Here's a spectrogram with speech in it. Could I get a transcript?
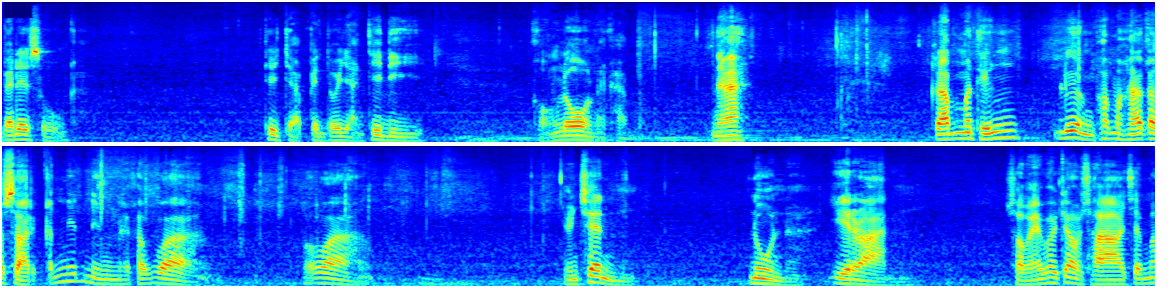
ไปได้สูงครับที่จะเป็นตัวอย่างที่ดีของโลกนะครับนะกลับมาถึงเรื่องพระมหากษัตริย์กันนิดนึงนะครับว่า เพราะว่า อย่างเช่น นู่นอิหร่าน สมัยพระเจ้าชาใช่ไหม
